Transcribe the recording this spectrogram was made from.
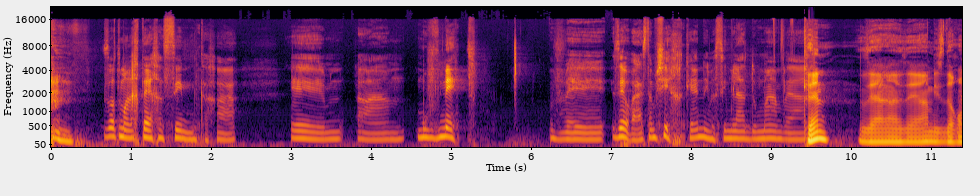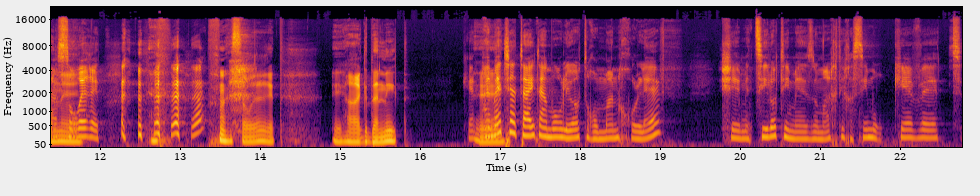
זאת מערכת היחסים, ככה, אה, המובנית. וזהו, ואז תמשיך, כן? עם השמלה האדומה וה... כן, זה היה, זה היה מסדרון... אה, הסוררת. הסוררת, אה, הרקדנית. כן, אה, האמת שאתה היית אמור להיות רומן חולף, שמציל אותי מאיזו מערכת יחסים מורכבת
